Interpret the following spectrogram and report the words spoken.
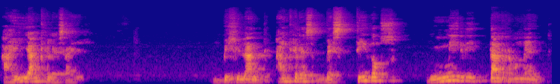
Hay ángeles ahí, vigilantes, ángeles vestidos militarmente,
